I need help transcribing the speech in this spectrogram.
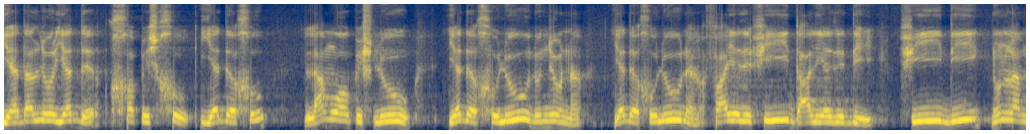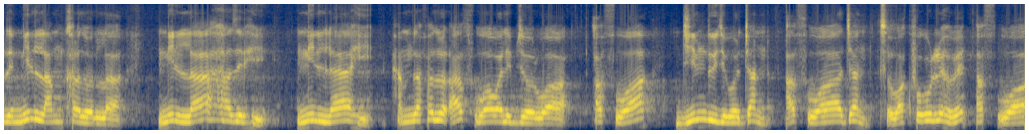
ইয়াদাল জোর ইয়াদ খ পেশ খু ইয়াদ খু লাম ও পেশ লু ইয়াদ খুলু না ইয়াদ খুলু না ফা ইয়াজে ফি দাল ইয়াজে দি, ফি দি নুন লাম যে নীল লাম খারাজ নিল্লা হাজির হি নিল্লাহি, হামজা ফাজর আফ ওয়া ওয়ালিব জোর ওয়া আফ ওয়া জিম দুই জবর জান, আফ ওয়া জান। সো ওয়াকফ করলে হবে আফ ওয়া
